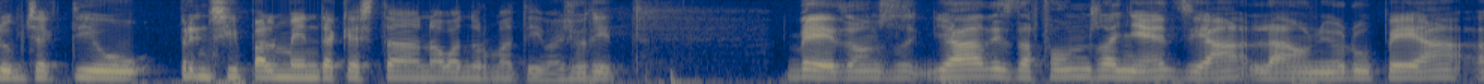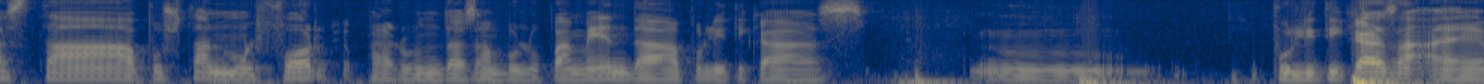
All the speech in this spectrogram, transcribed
l'objectiu principalment d'aquesta nova normativa, Judit? Bé, doncs ja des de fa uns anyets ja la Unió Europea està apostant molt fort per un desenvolupament de polítiques mm, polítiques eh,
